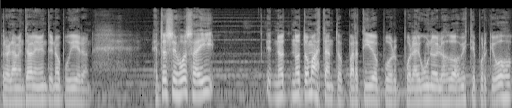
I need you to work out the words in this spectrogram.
pero lamentablemente no pudieron. Entonces vos ahí eh, no, no tomás tanto partido por, por alguno de los dos, ¿viste? Porque vos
